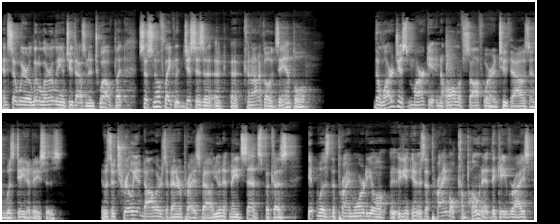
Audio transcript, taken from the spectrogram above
And so we are a little early in 2012. But so Snowflake, just as a, a, a canonical example, the largest market in all of software in 2000 was databases. It was a trillion dollars of enterprise value, and it made sense because it was the primordial, it was the primal component that gave rise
